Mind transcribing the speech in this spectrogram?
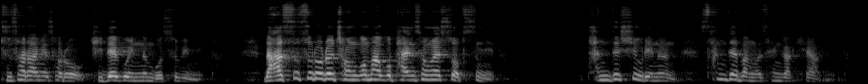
두 사람이 서로 기대고 있는 모습입니다. 나 스스로를 점검하고 반성할 수 없습니다. 반드시 우리는 상대방을 생각해야 합니다.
